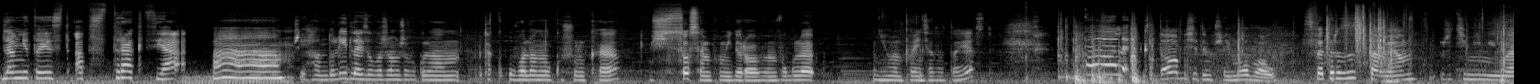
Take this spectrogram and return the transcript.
Dla mnie to jest abstrakcja. Pa! Przyjechałam do Lidla i zauważyłam, że w ogóle mam tak uwaloną koszulkę. Jakimś sosem pomidorowym. W ogóle nie mam pojęcia, co to jest. Ale kto by się tym przejmował? Sweter zostawiam. Życie mi miłe.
